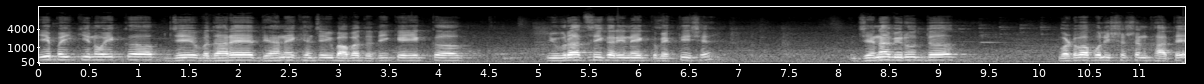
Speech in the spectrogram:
એ પૈકીનો એક જે વધારે ધ્યાને ખેંચે એવી બાબત હતી કે એક યુવરાજસિંહ કરીને એક વ્યક્તિ છે, જેના વિરુદ્ધ વટવા પોલીસ સ્ટેશન ખાતે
